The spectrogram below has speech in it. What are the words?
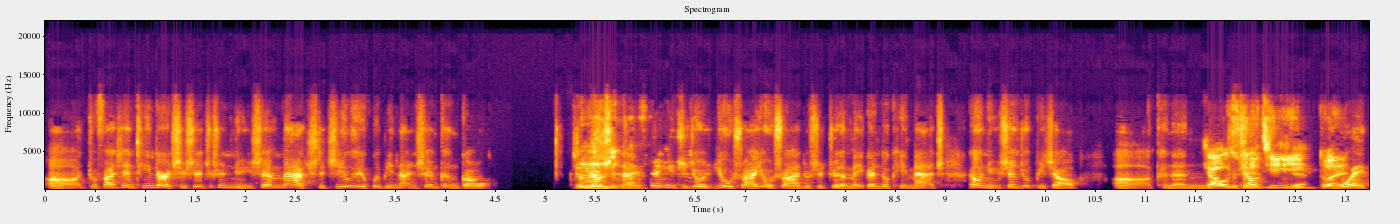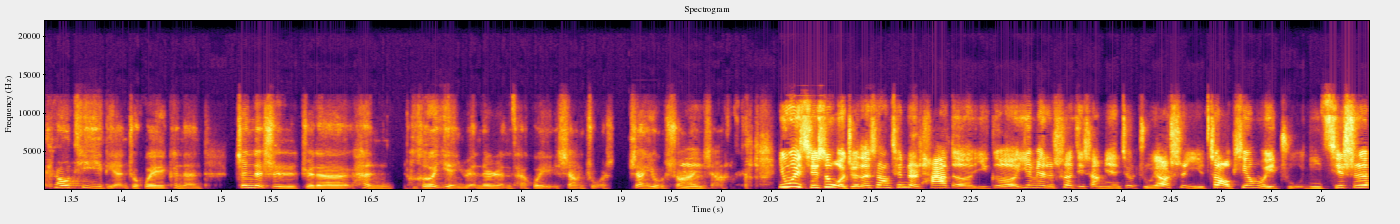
啊，就发现 Tinder 其实就是女生 match 的几率会比男生更高，就表示男生一直就又刷又刷，就是觉得每个人都可以 match，然后女生就比较啊，可能挑挑剔，对对，挑剔一点，就会可能真的是觉得很合眼缘的人才会向左向右刷一下。因为其实我觉得像 Tinder 它的一个页面的设计上面，就主要是以照片为主，你其实。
